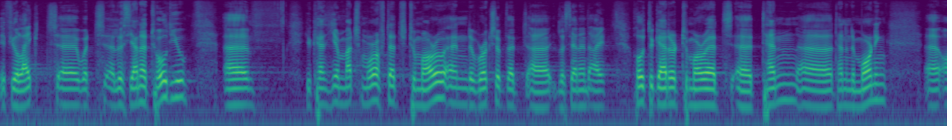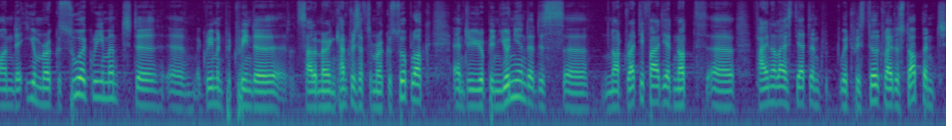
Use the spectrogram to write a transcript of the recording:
if you liked uh, what uh, Luciana told you, uh, You can hear much more of that tomorrow and the workshop that uh, Luciana and I hold together tomorrow at uh, 10, uh, 10 in the morning. Uh, on the EU-Mercosur agreement, the uh, agreement between the South American countries of the Mercosur bloc and the European Union that is uh, not ratified yet, not uh, finalized yet, and which we still try to stop, and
